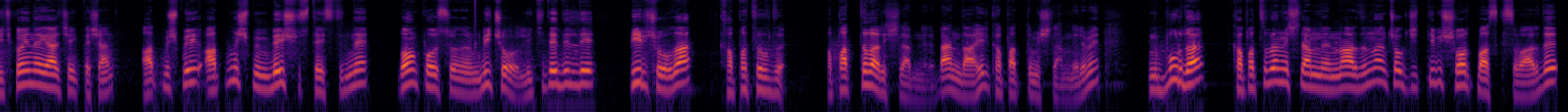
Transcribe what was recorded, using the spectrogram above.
Bitcoin'e gerçekleşen 65 60.500 testinde long pozisyonların birçoğu likit edildi. Birçoğu da kapatıldı. Kapattılar işlemleri. Ben dahil kapattım işlemlerimi. Şimdi burada kapatılan işlemlerin ardından çok ciddi bir short baskısı vardı.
